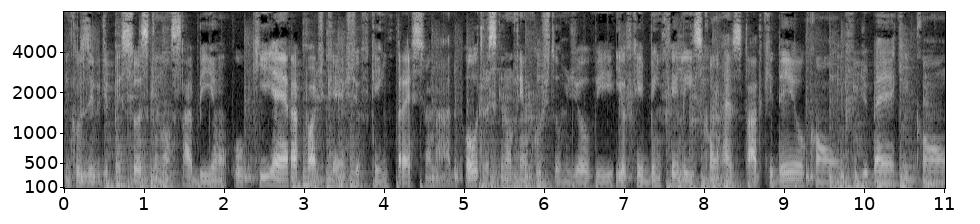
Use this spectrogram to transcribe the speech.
inclusive de pessoas que não sabiam o que era podcast. Eu fiquei impressionado. Outras que não têm o costume de ouvir, e eu fiquei bem feliz com o resultado que deu, com o feedback, com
